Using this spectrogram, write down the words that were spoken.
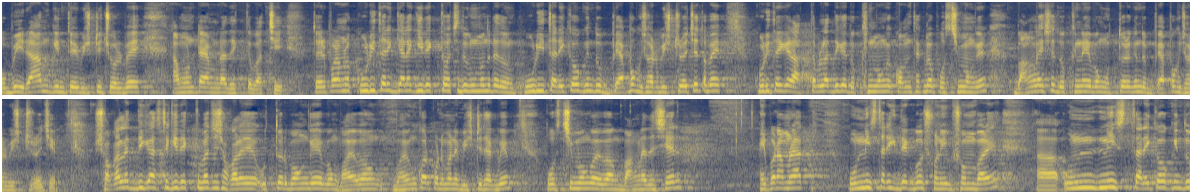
অবিরাম কিন্তু এই বৃষ্টি চলবে এমনটাই আমরা দেখতে পাচ্ছি। তো এরপর আমরা কুড়ি তারিখ গেলে কি দেখতে পাচ্ছি দেখুন বন্ধুরা, দেখুন, কুড়ি তারিখেও কিন্তু ব্যাপক ঝড় বৃষ্টি রয়েছে। তবে কুড়ি তারিখে রাত্রাবেলার দিকে দক্ষিণবঙ্গে কম থাকলেও পশ্চিমবঙ্গের বাংলাদেশে দক্ষিণে এবং উত্তরে কিন্তু ব্যাপক ঝড় বৃষ্টি রয়েছে। সকালের দিকে আসতে কি দেখতে পাচ্ছি? সকালে উত্তরবঙ্গে এবং ভয়ঙ্কর পরিমাণে বৃষ্টি থাকবে। পশ্চিমবঙ্গ এবং বাংলাদেশের এরপর আমরা উনিশ তারিখ দেখব শনি, সোমবারে। উনিশ তারিখেও কিন্তু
